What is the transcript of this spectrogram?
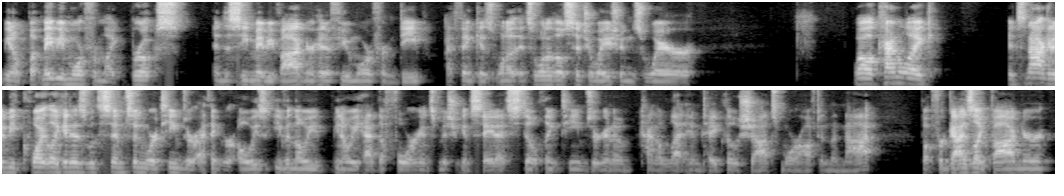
you know, but maybe more from like Brooks and to see maybe Wagner hit a few more from deep, I think is one of it's one of those situations where well, kind of like it's not going to be quite like it is with Simpson, where teams are, I think, are always, even though he, you know, he had the four against Michigan State, I still think teams are going to kind of let him take those shots more often than not. But for guys like Wagner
